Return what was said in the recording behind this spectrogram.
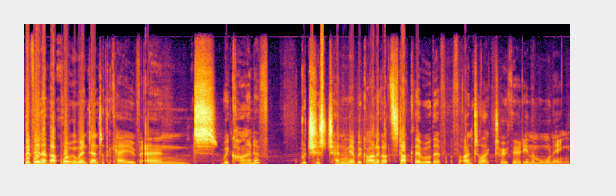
but then at that point we went down to the cave and we kind of were just chatting there. We kind of got stuck there. We were there for, for until like two thirty in the morning,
